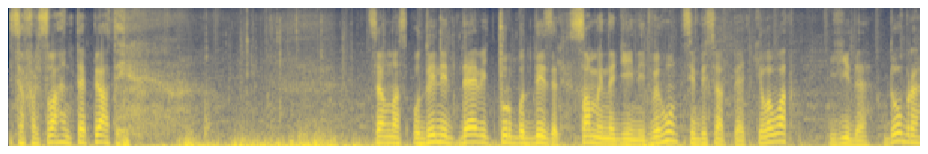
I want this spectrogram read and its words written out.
Це Volkswagen T5. Це в нас 1,9 турбодизель, самий надійний двигун, 75 кВт, їде добре,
